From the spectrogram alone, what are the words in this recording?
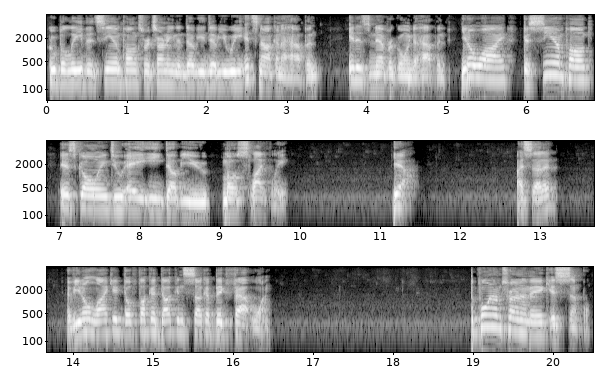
who believe that CM Punk's returning to WWE, it's not going to happen. It is never going to happen. You know why? Because CM Punk is going to AEW most likely. Yeah. I said it. If you don't like it, go fuck a duck and suck a big fat one. The point I'm trying to make is simple.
